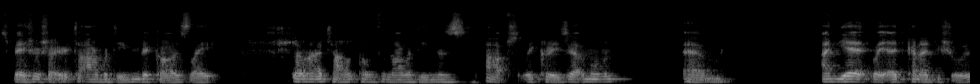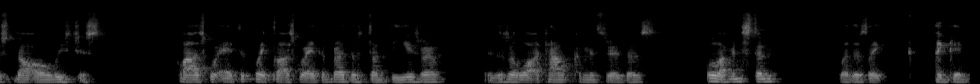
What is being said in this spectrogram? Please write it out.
special shout out to Aberdeen because like the amount of talent coming from Aberdeen is absolutely crazy at the moment. Um, and yet, like it kind of just shows it's not always just Glasgow, Ed- like Glasgow, Edinburgh. There's Dundee as well. There's a lot of talent coming through. There's Livingston, where there's like a good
